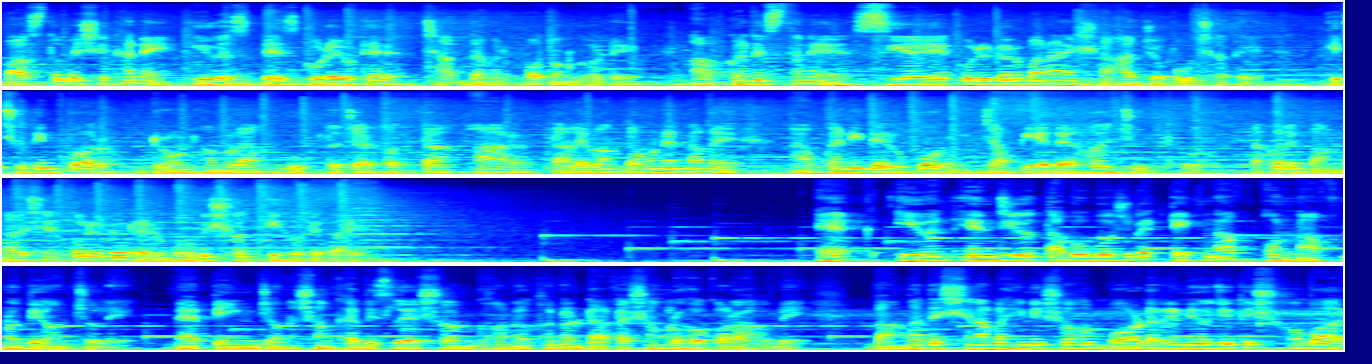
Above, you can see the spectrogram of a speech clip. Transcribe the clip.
বাস্তবে সেখানে ইউএস বেস গড়ে উঠে ছাদ্দামের পতন ঘটে। আফগানিস্তানে সিআইএ করিডোর বানায় সাহায্য পৌঁছাতে। কিছুদিন পর ড্রোন হামলা, গুপ্তচর হত্যা আর তালেবান দমনের নামে আফগানিদের উপর চাপিয়ে দেওয়া হয় যুদ্ধ। তাহলে বাংলাদেশের করিডোরের ভবিষ্যৎ কি হতে পারে? এক ইউএন এনজিও তাবু বসবে টেকনাফ ও নাফ নদী অঞ্চলে। ম্যাপিং, জনসংখ্যা বিশ্লেষণ, ঘন ঘন ডাটা সংগ্রহ করা হবে। বাংলাদেশ সেনাবাহিনী সহ বর্ডারে নিয়োজিত সবার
